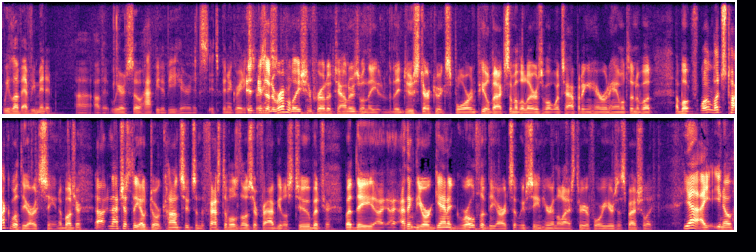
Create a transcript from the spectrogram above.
we love every minute uh, of it. We are so happy to be here, and it's it's been a great experience. Is, is it a revelation for out of towners when they they do start to explore and peel back some of the layers about what's happening here in Hamilton? About about well, let's talk about the art scene. About sure. uh, not just the outdoor concerts and the festivals; those are fabulous too. But sure. but the I, I think the organic growth of the arts that we've seen here in the last three or four years, especially. Yeah, I you know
